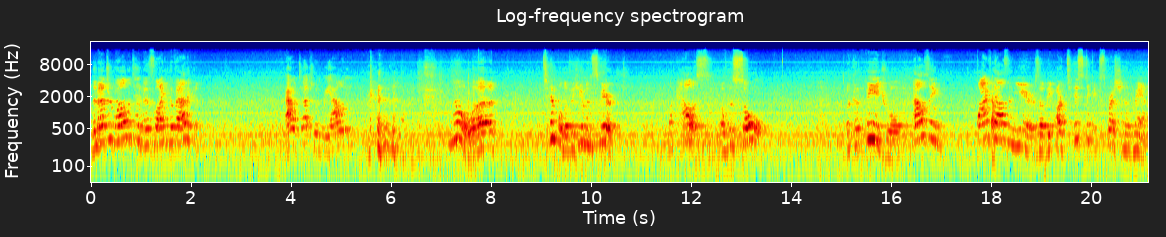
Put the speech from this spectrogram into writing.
The Metropolitan is like the Vatican. Out of touch with reality. No, a temple of the human spirit. A palace of the soul. A cathedral housing 5,000 years of the artistic expression of man.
